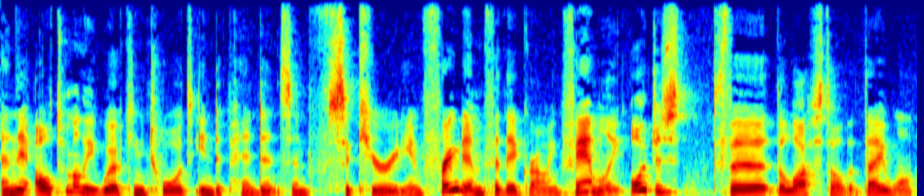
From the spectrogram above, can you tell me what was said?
and they're ultimately working towards independence and security and freedom for their growing family or just for the lifestyle that they want.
